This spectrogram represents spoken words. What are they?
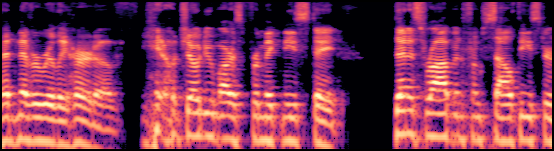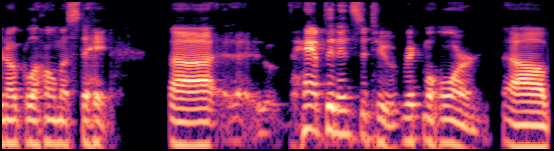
had never really heard of. You know, Joe Dumars from McNeese State, Dennis Rodman from Southeastern Oklahoma State, uh, Hampton Institute, Rick Mahorn, uh,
